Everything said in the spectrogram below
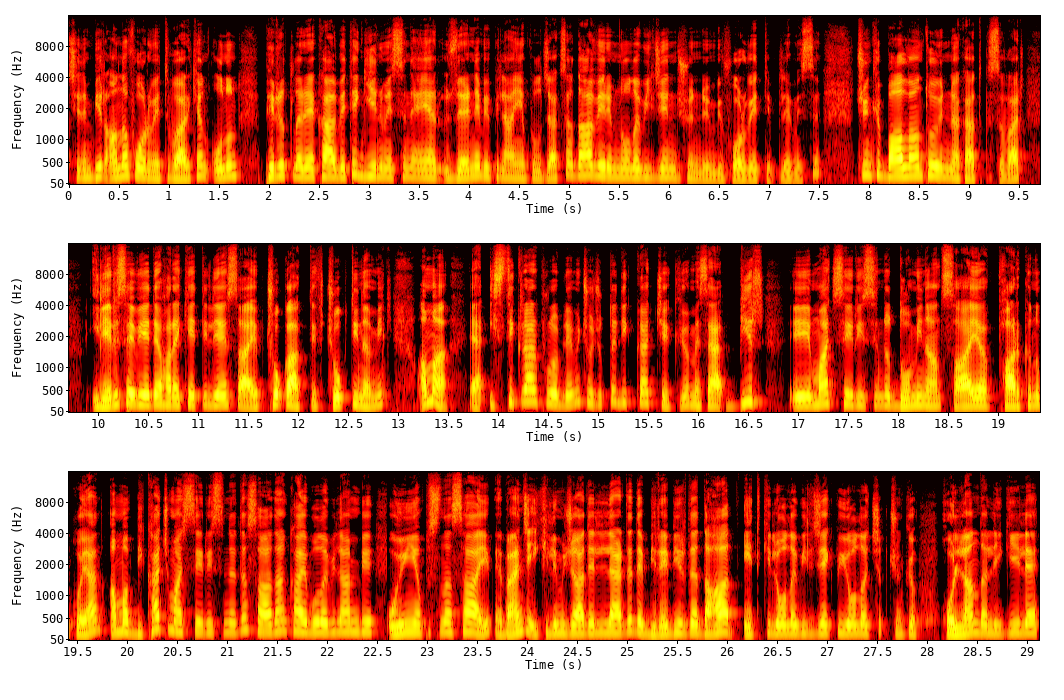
Fenerbahçe'nin bir ana forveti varken onun Parrott'la rekabete girmesine eğer üzerine bir plan yapılacaksa daha verimli olabileceğini düşündüğüm bir forvet tiplemesi. Çünkü bağlantı oyununa katkısı var ileri seviyede hareketliliğe sahip, çok aktif, çok dinamik ama ya istikrar problemi çocukta dikkat çekiyor. Mesela bir e, maç serisinde dominant sahaya farkını koyan ama birkaç maç serisinde de sağdan kaybolabilen bir oyun yapısına sahip. E, bence ikili mücadelelerde de birebir de daha etkili olabilecek bir yol açık. Çünkü Hollanda Ligi ile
